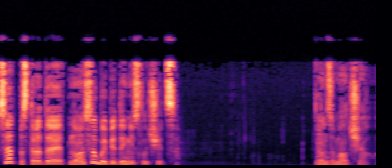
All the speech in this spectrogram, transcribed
Сад пострадает, но особой беды не случится». Он замолчал.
